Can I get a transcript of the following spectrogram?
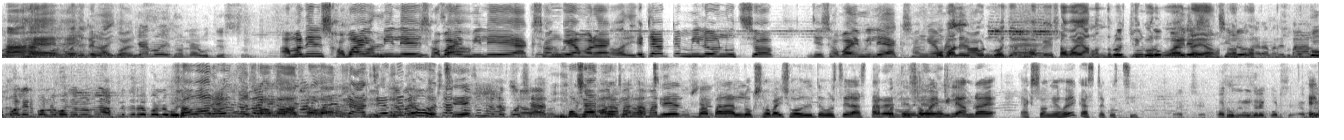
হ্যাঁ হ্যাঁ হ্যাঁ। কেন এই ধরনের উদ্দেশ্য? আমাদের সবাই মিলে সবাই মিলে একসঙ্গে আমরা এটা একটা মিলন উৎসব। যে সবাই মিলে একসঙ্গে আমরা গোপালের বনভোজন হ্যাঁ, হবে সবাই আনন্দ ফুর্তি করব এটাই গোপালের বনভোজন হলো আপনাদেরও বনভোজন সবার হচ্ছে সবার সবার গার্জিয়ানদেরও হচ্ছে। প্রসাদ ভোজন আমাদের পাড়ার লোক সবাই সহযোগিতা করছে রাস্তার পথে সবাই মিলে আমরা একসঙ্গে হয়ে কাজটা করছি। আচ্ছা কতদিন ধরে করছে? এই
